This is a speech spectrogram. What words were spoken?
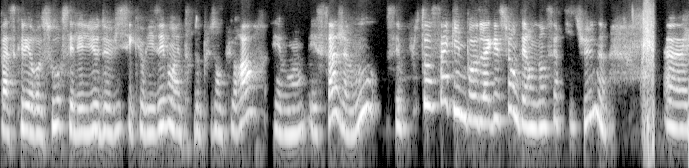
parce que les ressources et les lieux de vie sécurisés vont être de plus en plus rares. Et, et ça, j'avoue, c'est plutôt ça qui me pose la question en termes d'incertitude. Euh,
